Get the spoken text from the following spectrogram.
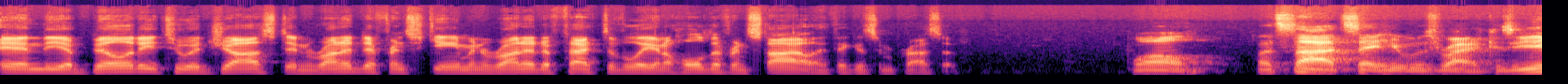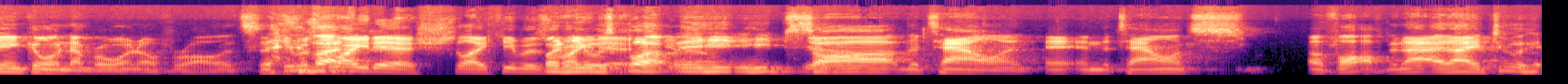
and the ability to adjust and run a different scheme and run it effectively in a whole different style. I think is impressive. Well, let's not say he was right because he ain't going number one overall. It's he was right-ish, like he was. But he was. You know? He he saw yeah. the talent, and the talents evolved. And I, and I do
